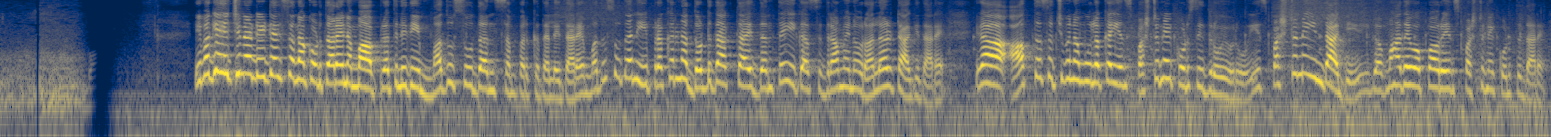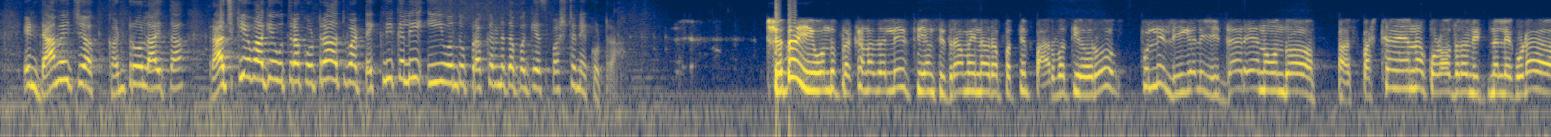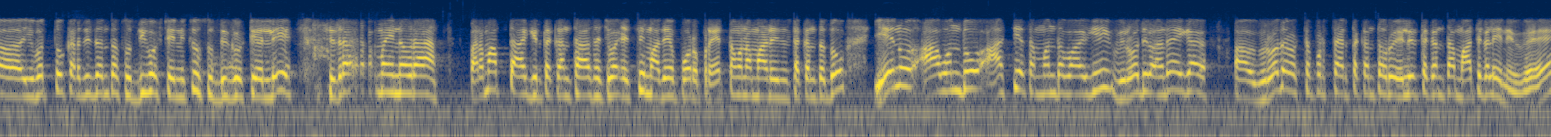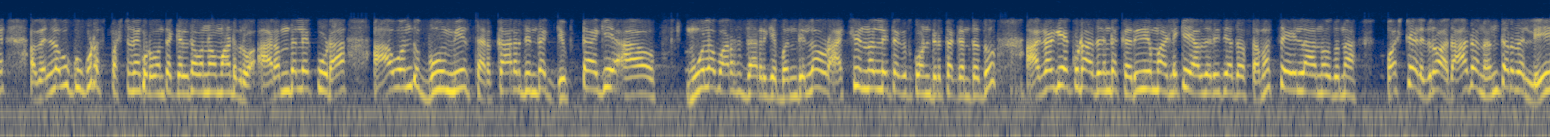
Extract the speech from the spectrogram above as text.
ಈ ಬಗ್ಗೆ ಹೆಚ್ಚಿನ ಡೀಟೇಲ್ಸ್ ಅನ್ನ ಕೊಡ್ತಾರೆ ನಮ್ಮ ಪ್ರತಿನಿಧಿ ಮಧುಸೂದನ್ ಸಂಪರ್ಕದಲ್ಲಿದ್ದಾರೆ. ಮಧುಸೂದನ್, ಈ ಪ್ರಕರಣ ದೊಡ್ಡದಾಗ್ತಾ ಇದ್ದಂತೆ ಈಗ ಸಿದ್ದರಾಮಯ್ಯನವರು ಅಲರ್ಟ್ ಆಗಿದ್ದಾರೆ. ಈಗ ಆಪ್ತ ಸಚಿವನ ಮೂಲಕ ಏನ್ ಸ್ಪಷ್ಟನೆ ಕೊಡಿಸಿದ್ರು ಇವರು? ಈ ಸ್ಪಷ್ಟನೆಯಿಂದಾಗಿ ಈಗ ಮಹಾದೇವಪ್ಪ ಅವರು ಏನ್ ಸ್ಪಷ್ಟನೆ ಕೊಡ್ತಿದ್ದಾರೆ? ಏನ್ ಡ್ಯಾಮೇಜ್ ಕಂಟ್ರೋಲ್ ಆಯ್ತಾ? ರಾಜಕೀಯವಾಗಿ ಉತ್ತರ ಕೊಟ್ರಾ ಅಥವಾ ಟೆಕ್ನಿಕಲಿ ಈ ಒಂದು ಪ್ರಕರಣದ ಬಗ್ಗೆ ಸ್ಪಷ್ಟನೆ ಕೊಟ್ರಾ? ಶ್ವೇತಾ, ಈ ಒಂದು ಪ್ರಕರಣದಲ್ಲಿ ಸಿಎಂ ಸಿದ್ದರಾಮಯ್ಯನವರ ಪತ್ನಿ ಪಾರ್ವತಿ ಅವರು ಫುಲ್ಲಿ ಲೀಗಲಿ ಇದ್ದಾರೆ ಅನ್ನೋ ಒಂದು ಸ್ಪಷ್ಟನೆಯನ್ನ ಕೊಡೋದರ ನಿಟ್ಟಿನಲ್ಲಿ ಕೂಡ ಇವತ್ತು ಕರೆದಿದ್ದಂತ ಸುದ್ದಿಗೋಷ್ಠಿ ಏನಿತ್ತು ಸುದ್ದಿಗೋಷ್ಠಿಯಲ್ಲಿ ಸಿದ್ದರಾಮಯ್ಯನವರ ಪರಮಾಪ್ತ ಆಗಿರ್ತಕ್ಕಂತಹ ಸಚಿವ ಎಸ್ ಸಿ ಮಹದೇವಪ್ಪ ಅವರು ಪ್ರಯತ್ನವನ್ನ ಮಾಡಿರ್ತಕ್ಕಂಥದ್ದು. ಏನು ಆ ಒಂದು ಆಸ್ತಿಯ ಸಂಬಂಧವಾಗಿ ವಿರೋಧಿಗಳು, ಅಂದ್ರೆ ಈಗ ವಿರೋಧ ವ್ಯಕ್ತಪಡಿಸ್ತಾ ಇರ್ತಕ್ಕಂಥವ್ರು ಹೇಳಿರ್ತಕ್ಕಂಥ ಮಾತುಗಳೇನಿವೆ, ಅವೆಲ್ಲವಕ್ಕೂ ಕೂಡ ಸ್ಪಷ್ಟನೆ ಕೊಡುವಂತ ಕೆಲಸವನ್ನ ಮಾಡಿದ್ರು. ಆರಂಭದಲ್ಲೇ ಕೂಡ ಆ ಒಂದು ಭೂಮಿ ಸರ್ಕಾರದಿಂದ ಗಿಫ್ಟ್ ಆಗಿ ಆ ಮೂಲ ವಾರಸುದಾರರಿಗೆ ಬಂದಿಲ್ಲ, ಅವ್ರು ಆಕ್ಷನ್ನಲ್ಲಿ ತೆಗೆದುಕೊಂಡಿರ್ತಕ್ಕಂಥದ್ದು. ಹಾಗಾಗಿ ಕೂಡ ಅದರಿಂದ ಖರೀದಿ ಮಾಡ್ಲಿಕ್ಕೆ ಯಾವುದೇ ರೀತಿಯಾದ ಸಮಸ್ಯೆ ಇಲ್ಲ ಅನ್ನೋದನ್ನ ಫಸ್ಟ್ ಹೇಳಿದ್ರು. ಅದಾದ ನಂತರದಲ್ಲಿ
